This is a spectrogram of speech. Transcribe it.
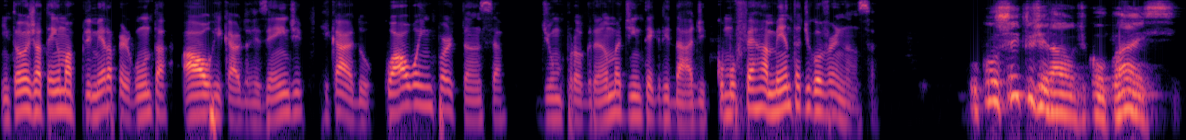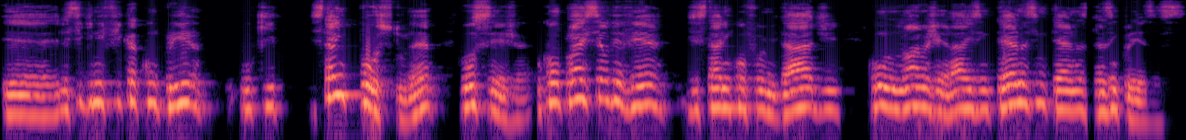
Então eu já tenho uma primeira pergunta ao Ricardo Rezende. Ricardo, qual a importância de um programa de integridade como ferramenta de governança? O conceito geral de compliance, é, ele significa cumprir o que está imposto, né? Ou seja, o compliance é o dever de estar em conformidade com normas gerais internas e internas das empresas.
